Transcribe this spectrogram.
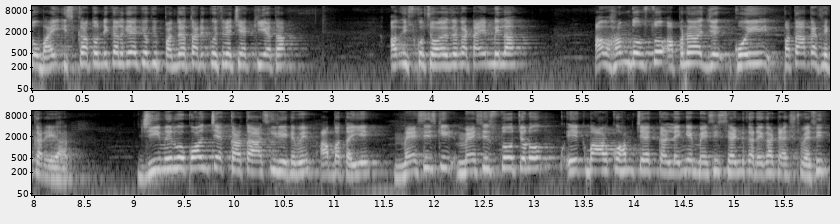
तो भाई इसका तो निकल गया क्योंकि पंद्रह तारीख को इसने चेक किया था। अब इसको चौदह दिन का टाइम मिला। अब हम दोस्तों अपना कोई पता कैसे करें यार? जी मेल को कौन चेक करता है आज की डेट में? आप बताइए। मैसेज की मैसेज तो चलो एक बार को हम चेक कर लेंगे मैसेज सेंड करेगा टेक्स्ट मैसेज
